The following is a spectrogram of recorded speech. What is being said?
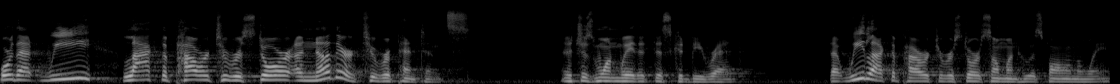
Or that we lack the power to restore another to repentance, which is one way that this could be read. That we lack the power to restore someone who has fallen away.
